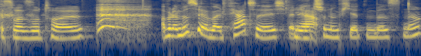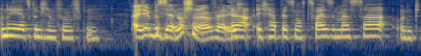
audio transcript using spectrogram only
es war so toll. Aber dann bist du ja bald fertig, wenn du Ja. jetzt schon im vierten bist, ne? Nee, jetzt bin ich im fünften. Also, du bist ja noch schneller fertig. Ja, ich habe jetzt noch zwei Semester und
